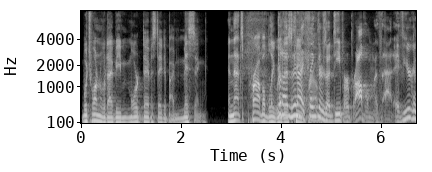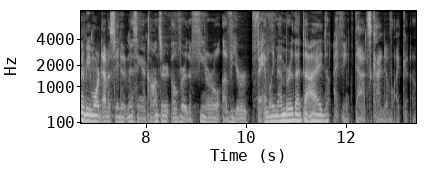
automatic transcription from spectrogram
which one would I be more devastated by missing? And that's probably where But this then I think there's a deeper problem with that. If you're going to be more devastated at missing a concert over the funeral of your family member that died, I think that's kind of like a,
